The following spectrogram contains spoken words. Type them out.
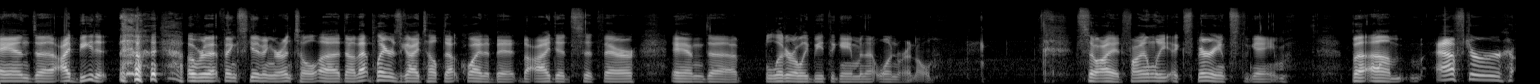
And uh, I beat it over that Thanksgiving rental. Uh, now, that player's guide helped out quite a bit, but I did sit there and uh, literally beat the game in that one rental. So I had finally experienced the game. But um, after,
